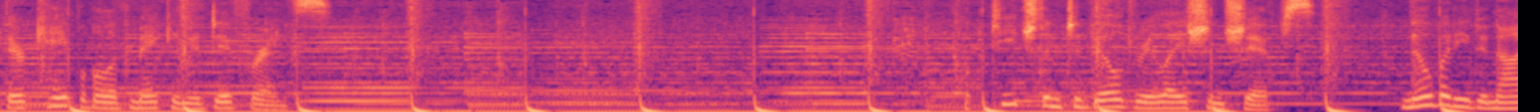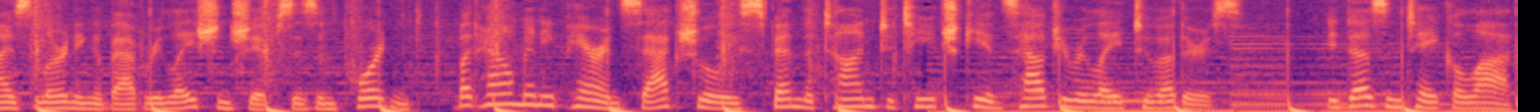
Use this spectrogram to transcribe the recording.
they're capable of making a difference. Teach them to build relationships. Nobody denies learning about relationships is important, but how many parents actually spend the time to teach kids how to relate to others? It doesn't take a lot.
